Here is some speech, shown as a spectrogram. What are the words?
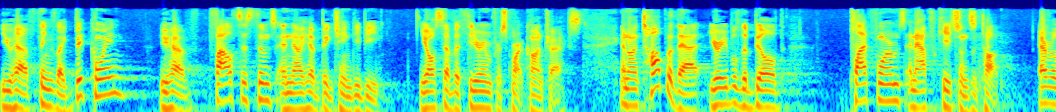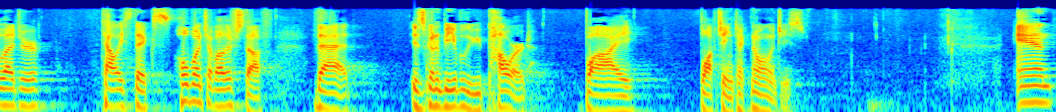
You have things like Bitcoin, you have file systems, and now you have BigChain DB. You also have Ethereum for smart contracts. And on top of that, you're able to build platforms and applications on top. Everledger, TallySticks, a whole bunch of other stuff that is going to be able to be powered by blockchain technologies. And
